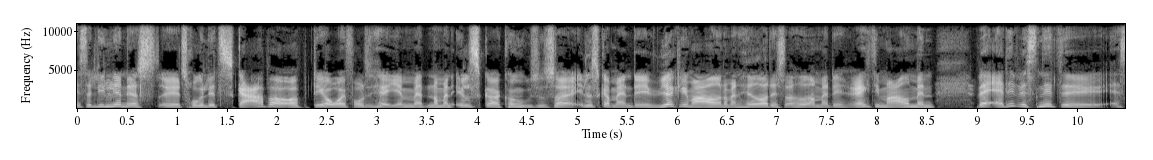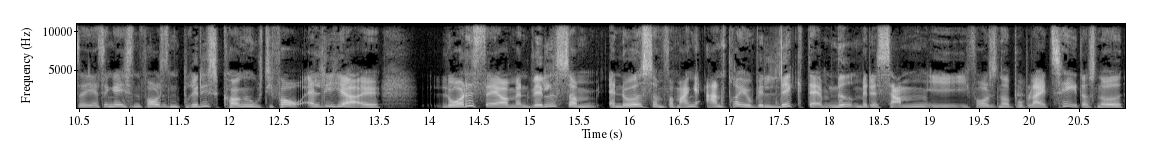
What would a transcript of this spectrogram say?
Ja, så linjerne er øh, trukket lidt skarpere op derovre i forhold til herhjemme, at når man elsker kongehuset, så elsker man det virkelig meget, og når man hader det, så hader man det rigtig meget. Men hvad er det ved sådan et... Øh, altså, jeg tænker, i sådan forhold til sådan et britisk kongehus, de får alle de her... Øh, lortesager, man vil, som er noget, som for mange andre jo vil ligge dem ned med det samme i, i forhold til noget popularitet og sådan noget,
